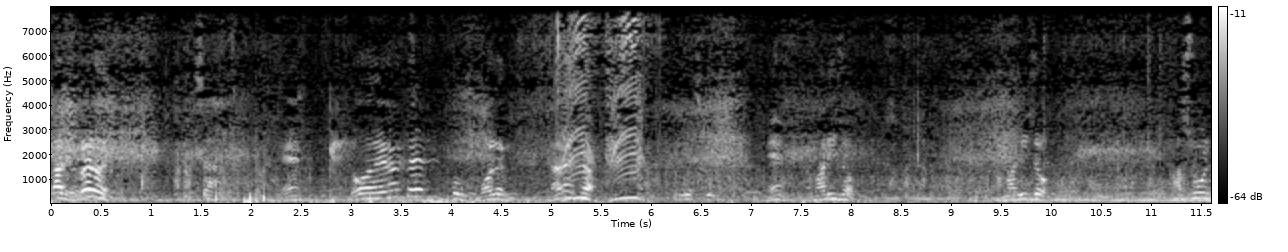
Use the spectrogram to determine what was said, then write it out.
dale, verde. Bien. Dos adelante, pum, volvemos. Naranja. Bien, amarillo. Amarillo. Azul.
